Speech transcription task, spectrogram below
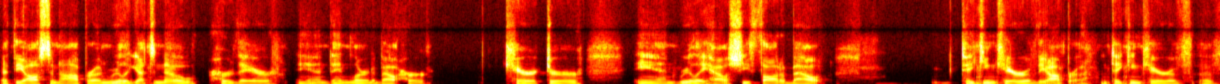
at the Austin Opera, and really got to know her there and and learn about her character and really how she thought about taking care of the opera and taking care of, of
